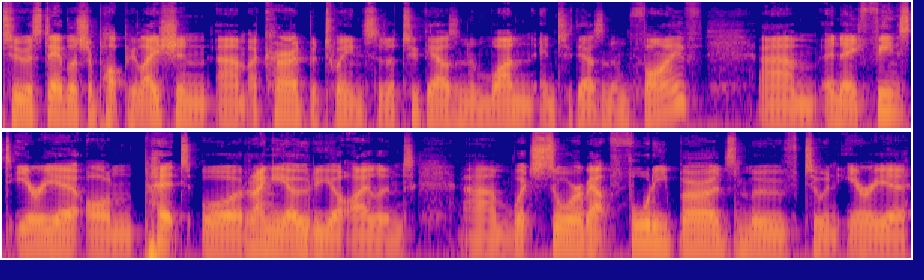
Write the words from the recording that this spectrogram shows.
to establish a population um, occurred between sort of 2001 and 2005 um, in a fenced area on Pitt or Rangiora Island, um, which saw about 40 birds move to an area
